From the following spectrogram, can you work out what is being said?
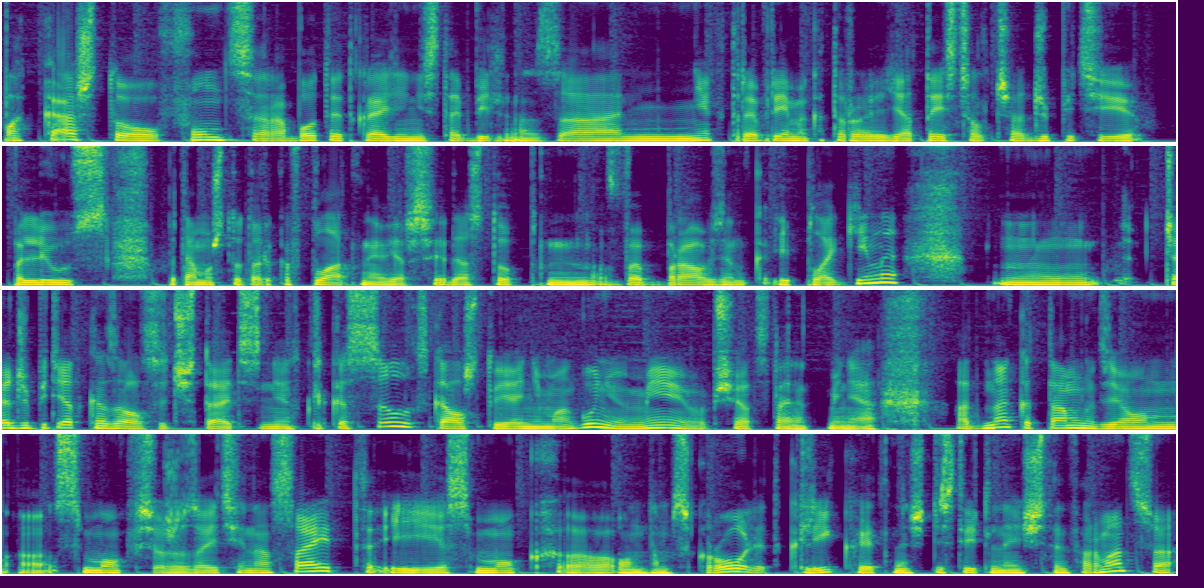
пока что функция работает крайне нестабильно. За некоторое время, которое я тестил ChatGPT Plus, потому что только в платной версии доступен веб-браузинг и плагины, ChatGPT отказался читать несколько ссылок, сказал, что я не могу, не умею, вообще отстанет от меня. Однако там, где он э, смог все же зайти на сайт и смог, э, он там скроллит, кликает, значит, действительно ищет информацию,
